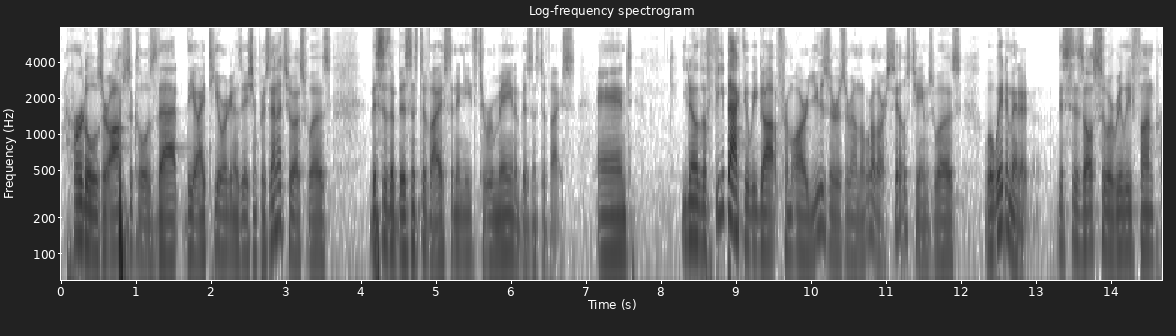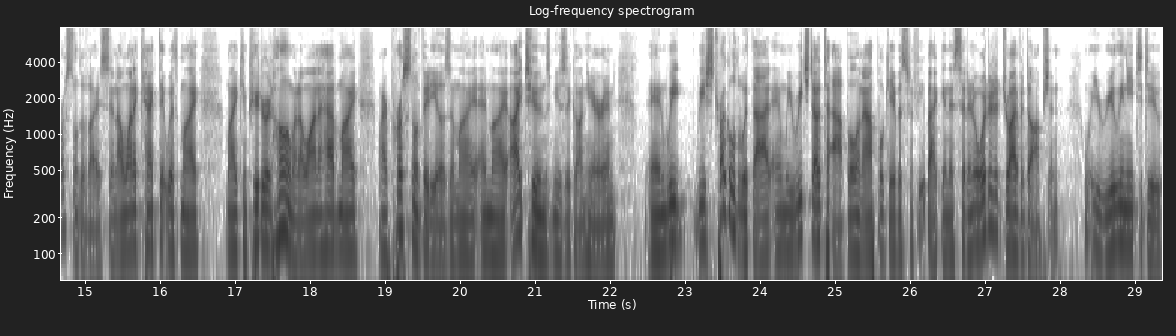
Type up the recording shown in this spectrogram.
hurdles or obstacles that the IT organization presented to us was this is a business device and it needs to remain a business device. And you know, the feedback that we got from our users around the world, our sales teams, was, well, wait a minute. This is also a really fun personal device, and I want to connect it with my, my computer at home, and I want to have my, my personal videos and my and my iTunes music on here. And and we we struggled with that, and we reached out to Apple, and Apple gave us some feedback, and they said, in order to drive adoption, what you really need to do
